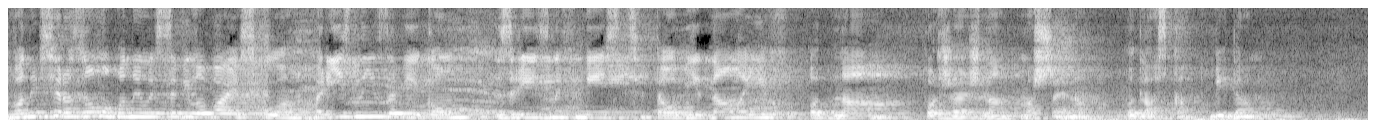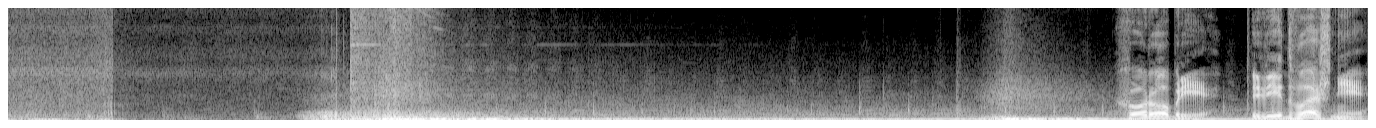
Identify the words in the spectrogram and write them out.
Вони всі разом опинилися в Іловайську, різні за віком, з різних місць, та об'єднала їх одна пожежна машина. Будь ласка, відео. Хоробрі, відважні,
